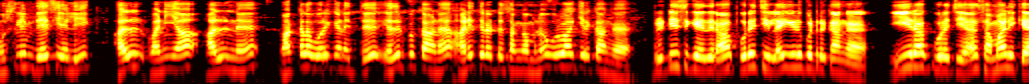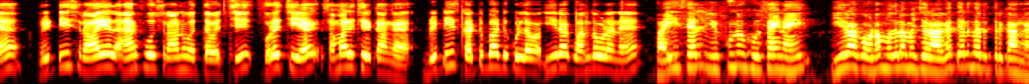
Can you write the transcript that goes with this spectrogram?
முஸ்லீம் தேசிய லீக் அல் வனியா அல்னு மக்களை ஒருங்கிணைத்து எதிர்ப்புக்கான அணிதிரட்டு சங்கம்னு உருவாக்கியிருக்காங்க. பிரிட்டிஷுக்கு எதிராக புரட்சியில் ஈடுபட்டிருக்காங்க. ஈராக் புரட்சியை சமாளிக்க பிரிட்டிஷ் ராயல் ஏர்ஃபோர்ஸ் ராணுவத்தை வச்சு புரட்சியை சமாளிச்சிருக்காங்க. பிரிட்டிஷ் கட்டுப்பாட்டுக்குள்ள ஈராக் வந்த உடனே இஃப்னு ஹுசைனை ஈராக்கோட முதலமைச்சராக தேர்ந்தெடுத்திருக்காங்க.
